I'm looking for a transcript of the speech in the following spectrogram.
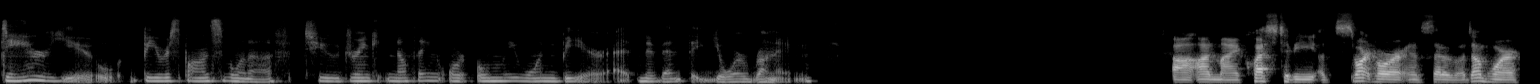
dare you be responsible enough to drink nothing or only one beer at an event that you're running? Uh, on my quest to be a smart whore instead of a dumb whore,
